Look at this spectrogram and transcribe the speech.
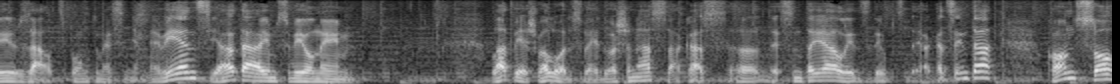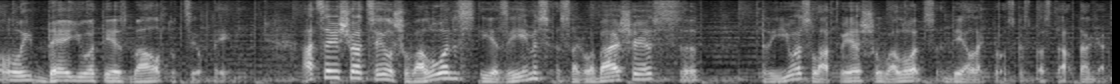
ir zelts. Punktu nesaņem neviens jautājums Vilnīm. Latviešu valodas veidošanās sākās uh, 10. līdz 12. gadsimtā, konsolidējoties baltu ciltīm. Atsevišķo cilšu valodas iezīmes saglabājušies uh, trijos latviešu valodas dialektos, kas pastāv tagad.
